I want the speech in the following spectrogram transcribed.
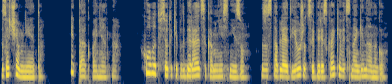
Зачем мне это? И так понятно. Холод все-таки подбирается ко мне снизу, заставляет ежиться и перескакивать с ноги на ногу.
